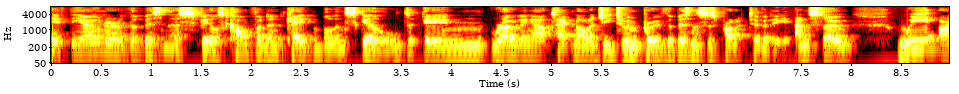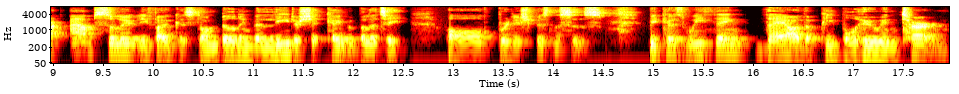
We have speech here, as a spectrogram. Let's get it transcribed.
if the owner of the business feels confident, capable, and skilled in rolling out technology to improve the business's productivity. And so we are absolutely focused on building the leadership capability of British businesses because we think they are the people who, in turn,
